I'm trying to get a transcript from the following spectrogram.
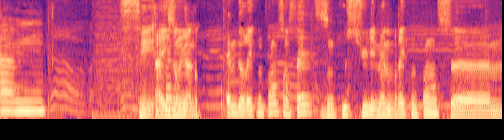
euh, C'est Ah, ils ont eu un grand thème de récompense, en fait Ils ont tous eu les mêmes récompenses euh,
